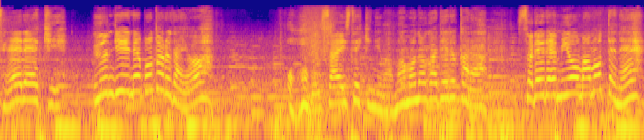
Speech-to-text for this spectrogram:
精霊機ウンディーネボトルだよ。ルサ遺跡には魔物が出るからそれで身を守ってね。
